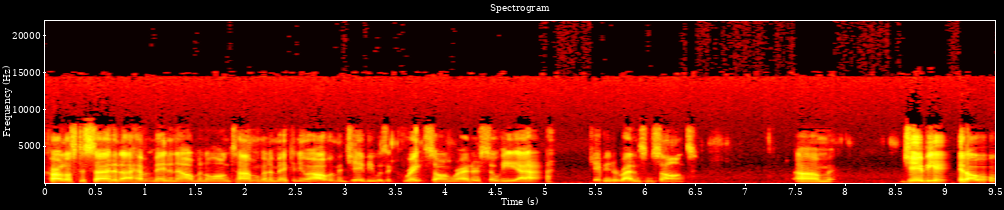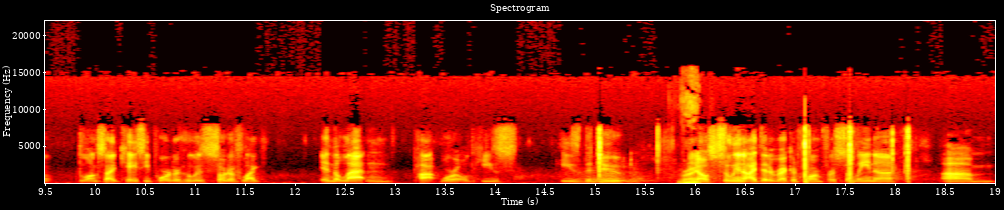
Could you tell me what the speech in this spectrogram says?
Carlos decided I haven't made an album in a long time. I'm going to make a new album, and JB was a great songwriter, so he asked JB to write him some songs. Um, JB had always alongside KC Porter, who was sort of like in the Latin pop world. He's he's the dude. Right. You know, Selena. I did a record for him for Selena. Um,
